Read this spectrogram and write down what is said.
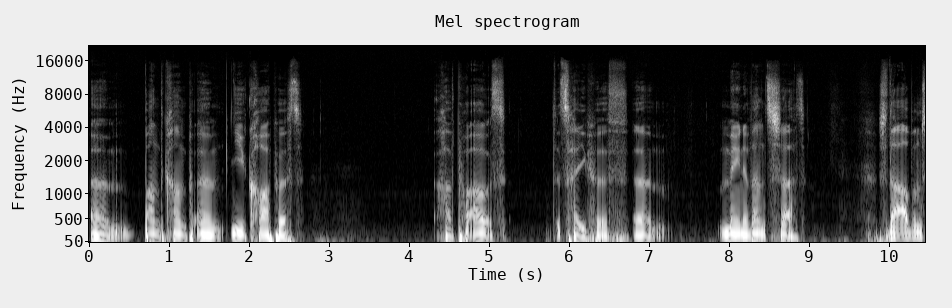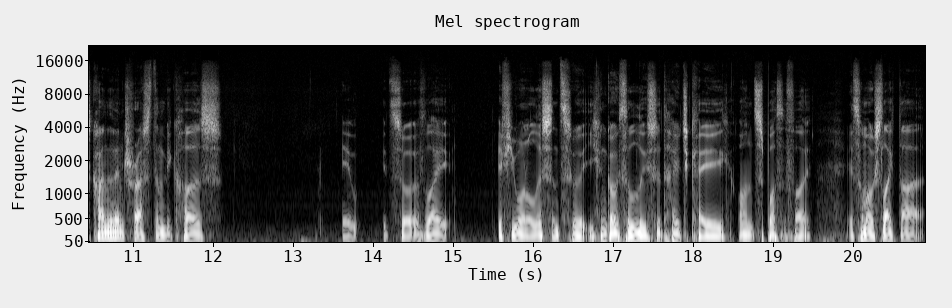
um, Bandcamp, um, New Carpet, have put out the tape of um, main event set. So that album's kind of interesting because it it's sort of like if you want to listen to it, you can go to Lucid HK on Spotify. It's almost like that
